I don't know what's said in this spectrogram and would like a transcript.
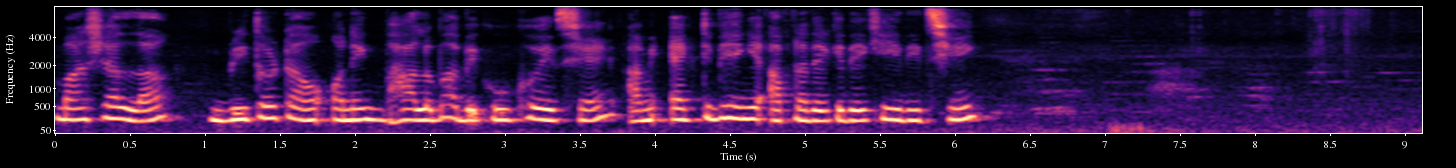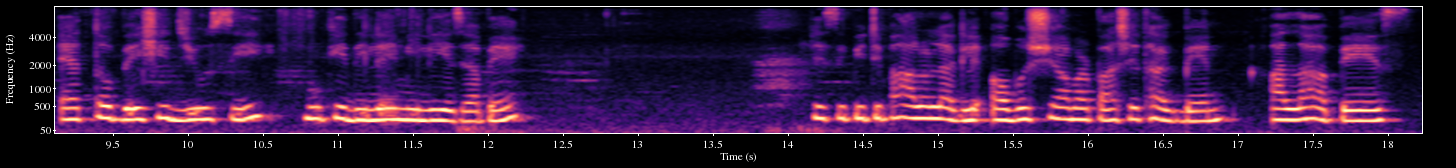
মাশাল্লাহ বৃতটাও অনেক ভালোভাবে কুক হয়েছে। আমি একটি ভেঙে আপনাদেরকে দেখিয়ে দিচ্ছি। এত বেশি জুসি মুখে দিলেই মিলিয়ে যাবে। রেসিপিটি ভালো লাগলে অবশ্যই আমার পাশে থাকবেন। আল্লাহ হাফেজ।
